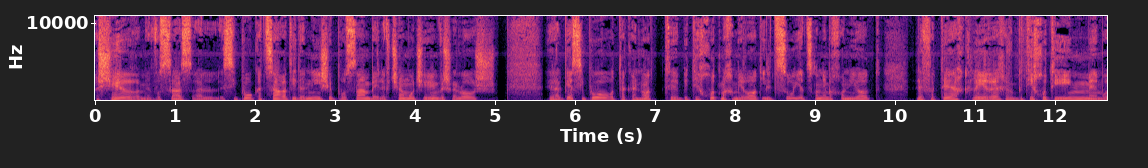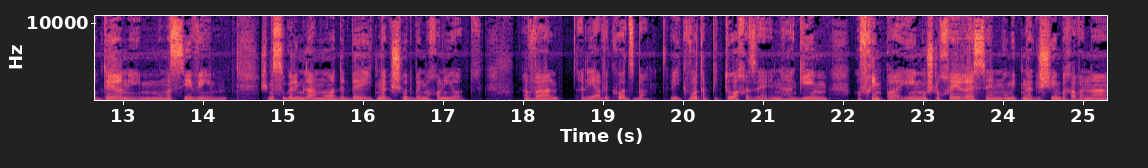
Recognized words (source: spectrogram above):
השיר מבוסס על סיפור קצר עתידני שפורסם ב-1973. על פי הסיפור, תקנות בטיחות מחמירות אילצו יצרני מכוניות לפתח כלי רכב בטיחותיים מודרניים ומסיביים שמסוגלים לעמוד בהתנגשות בין מכוניות. אבל עלייה וקוץ בה. בעקבות הפיתוח הזה, נהגים הופכים פראיים ושלוחי רסן ומתנגשים בכוונה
